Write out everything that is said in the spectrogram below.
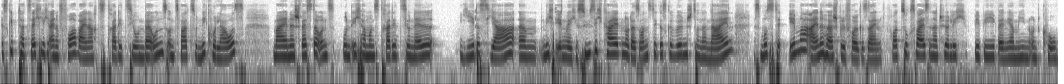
Es gibt tatsächlich eine Vorweihnachtstradition bei uns und zwar zu Nikolaus. Meine Schwester und, und ich haben uns traditionell jedes Jahr ähm, nicht irgendwelche Süßigkeiten oder sonstiges gewünscht, sondern nein, es musste immer eine Hörspielfolge sein. Vorzugsweise natürlich Bibi, Benjamin und Co.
